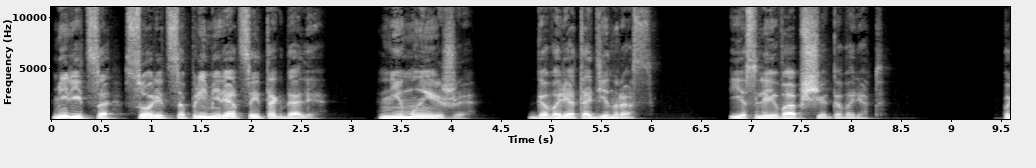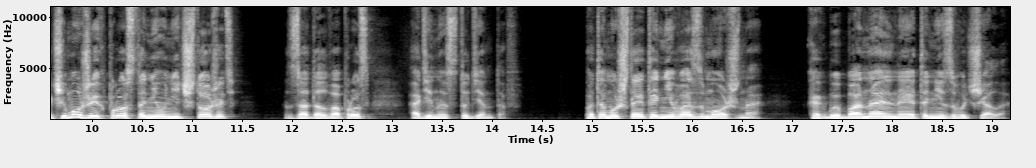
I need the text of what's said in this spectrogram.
мириться, ссориться, примиряться и так далее. Не мы же. Говорят один раз. Если вообще говорят. Почему же их просто не уничтожить? Задал вопрос один из студентов. Потому что это невозможно, как бы банально это ни звучало.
